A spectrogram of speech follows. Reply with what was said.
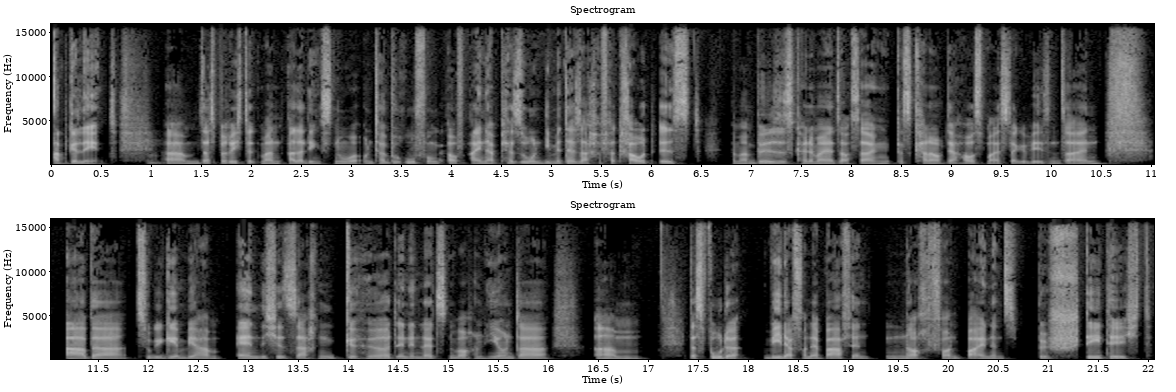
abgelehnt. Mhm. Ähm, das berichtet man allerdings nur unter Berufung auf einer Person, die mit der Sache vertraut ist. Wenn man böse ist, könnte man jetzt auch sagen, das kann auch der Hausmeister gewesen sein. Aber zugegeben, wir haben ähnliche Sachen gehört in den letzten Wochen hier und da. Ähm, das wurde weder von der BaFin noch von Binance bestätigt.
